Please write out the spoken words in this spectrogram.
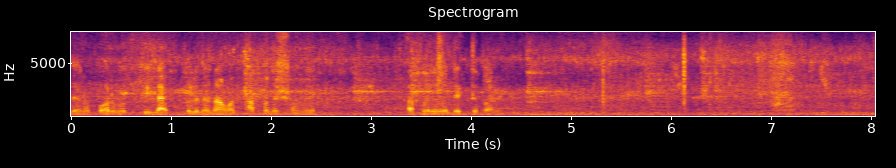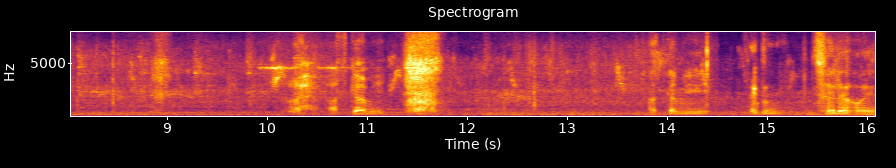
যেন পরবর্তী লাইভ করলে যেন আমার আপনাদের সঙ্গে আপনারা যেন দেখতে পারেন। আজকে আমি আজকে আমি একজন ছেলে হয়ে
